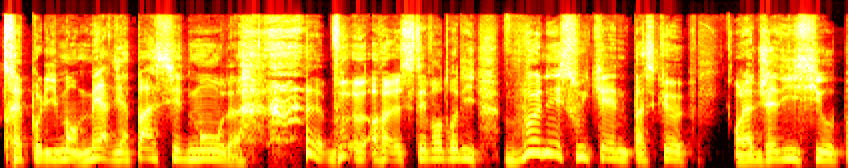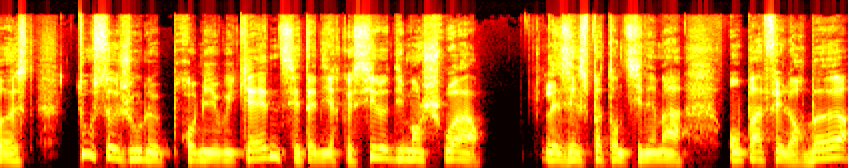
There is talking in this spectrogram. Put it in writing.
très poliment, merde, il n'y a pas assez de monde. C'était vendredi. Venez ce week-end parce que, on l'a déjà dit ici au poste, tout se joue le premier week-end. C'est-à-dire que si le dimanche soir, les exploitants de cinéma ont pas fait leur beurre,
